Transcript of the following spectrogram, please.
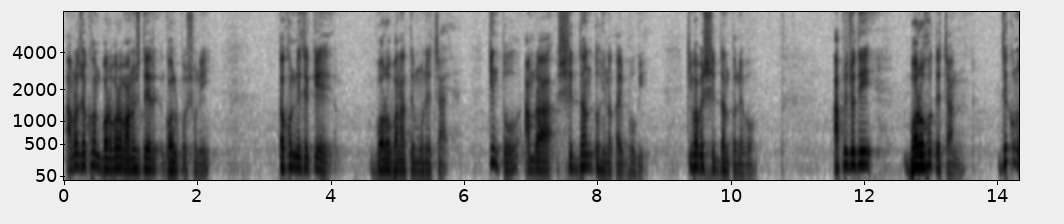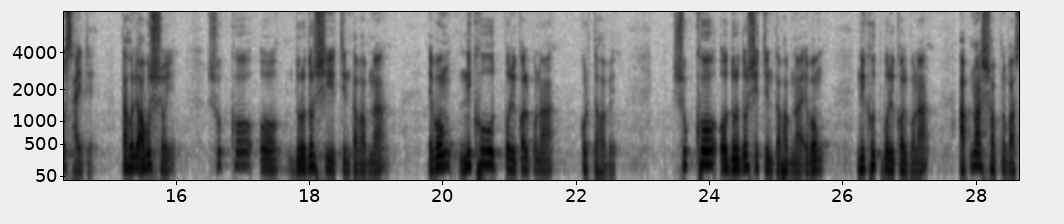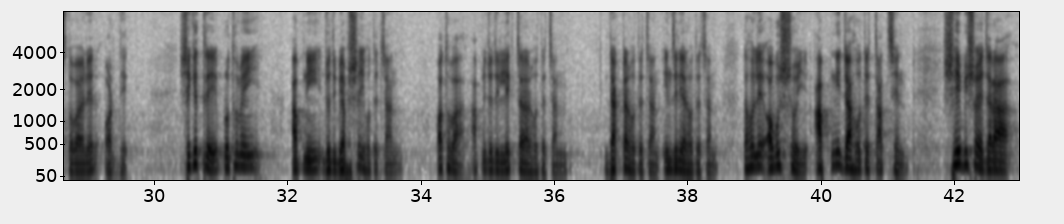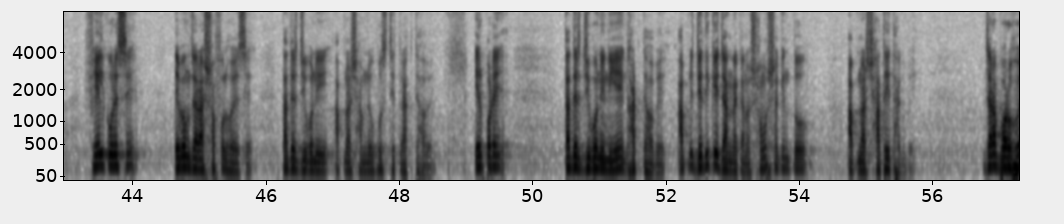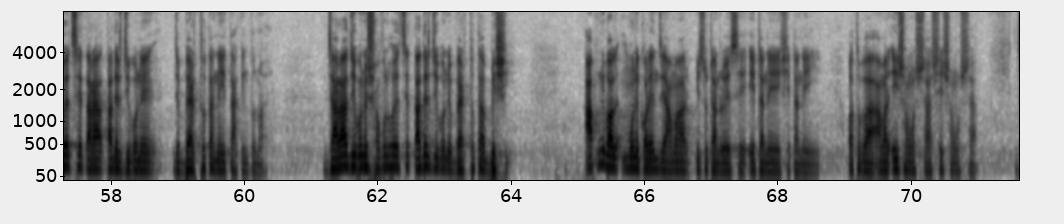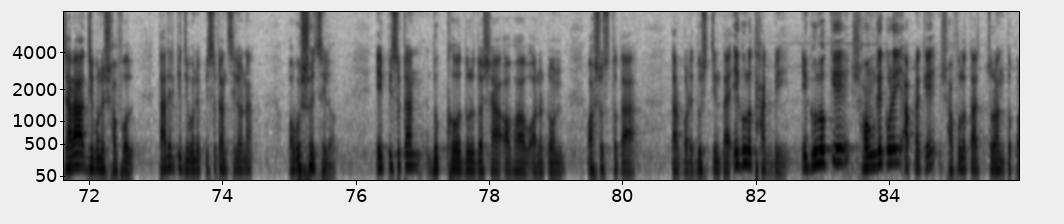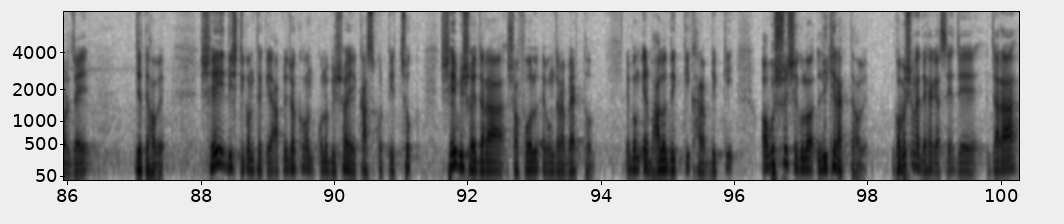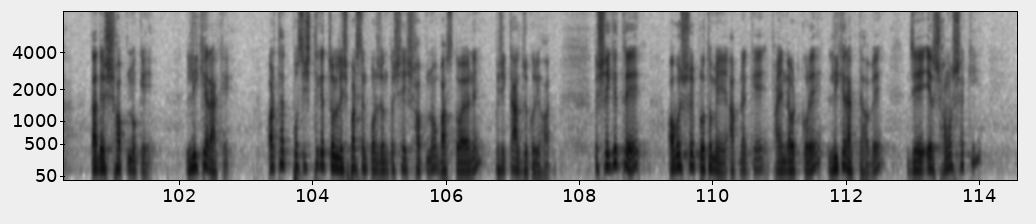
আমরা যখন বড় বড় মানুষদের গল্প শুনি, তখন নিজেকে বড় বানাতে মনে চায়। কিন্তু আমরা সিদ্ধান্তহীনতায় ভুগি। কীভাবে সিদ্ধান্ত নেব? আপনি যদি বড় হতে চান যে কোনো সাইটে, তাহলে অবশ্যই সূক্ষ্ম ও দূরদর্শী চিন্তাভাবনা এবং নিখুঁত পরিকল্পনা করতে হবে। সূক্ষ্ম ও দূরদর্শী চিন্তাভাবনা এবং নিখুঁত পরিকল্পনা আপনার স্বপ্ন বাস্তবায়নের অর্ধেক। সেক্ষেত্রে প্রথমেই আপনি যদি ব্যবসায়ী হতে চান অথবা আপনি যদি লেকচারার হতে চান, ডাক্তার হতে চান, ইঞ্জিনিয়ার হতে চান, তাহলে অবশ্যই আপনি যা হতে চাচ্ছেন সেই বিষয়ে যারা ফেল করেছে এবং যারা সফল হয়েছে, তাদের জীবনী আপনার সামনে উপস্থিত রাখতে হবে। এরপরে তাদের জীবনী নিয়ে ঘাটতে হবে। আপনি যেদিকেই যান না কেন, সমস্যা কিন্তু আপনার সাথেই থাকবে। যারা বড় হয়েছে, তারা তাদের জীবনে যে ব্যর্থতা নেই তা কিন্তু নয়। যারা জীবনে সফল হয়েছে, তাদের জীবনে ব্যর্থতা বেশি। আপনি মনে করেন যে আমার পিছুটান রয়েছে, এটা নেই, সেটা নেই, অথবা আমার এই সমস্যা, সেই সমস্যা। যারা জীবনে সফল, তাদের কি জীবনে পিছুটান ছিল না? অবশ্যই ছিল। এই পিছুটান দুঃখ, দুর্দশা, অভাব, অনটন, অসুস্থতা, তারপরে দুশ্চিন্তা, এগুলো থাকবেই। এগুলোকে সঙ্গে করেই আপনাকে সফলতার চূড়ান্ত পর্যায়ে যেতে হবে। সেই দৃষ্টিকোণ থেকে আপনি যখন কোনো বিষয়ে কাজ করতে ইচ্ছুক, সেই বিষয়ে যারা সফল এবং যারা ব্যর্থ এবং এর ভালো দিক কী, খারাপ দিক কী, অবশ্যই সেগুলো লিখে রাখতে হবে। গবেষণায় দেখা গেছে যে যারা তাদের স্বপ্নকে লিখে রাখে, অর্থাৎ পঁচিশ থেকে চল্লিশ পার্সেন্ট পর্যন্ত সেই স্বপ্ন বাস্তবায়নে বেশি কার্যকরী হয়। তো সেই ক্ষেত্রে অবশ্যই প্রথমে আপনাকে ফাইন্ড আউট করে লিখে রাখতে হবে যে এর সমস্যা কি,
